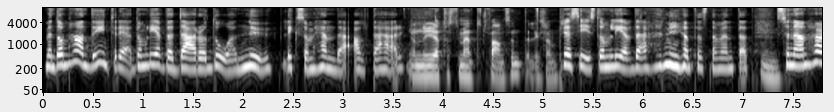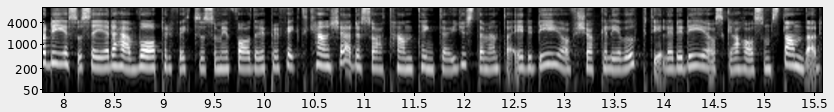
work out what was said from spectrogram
Men de hade ju inte det, de levde där och då, nu liksom hände allt det här. Och Nya Testamentet fanns inte liksom. Precis, de levde Nya Testamentet. Så när han hörde Jesus säga det här, var perfekt så som min fader är perfekt, kanske är det så att han tänkte, just det, vänta, är det det jag försöker leva upp till? Är det det jag ska ha som standard?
